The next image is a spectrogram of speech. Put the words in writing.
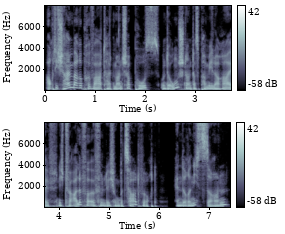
auch die scheinbare Privatheit mancher Posts und der Umstand, dass Pamela Reif nicht für alle Veröffentlichungen bezahlt wird, ändere nichts daran,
